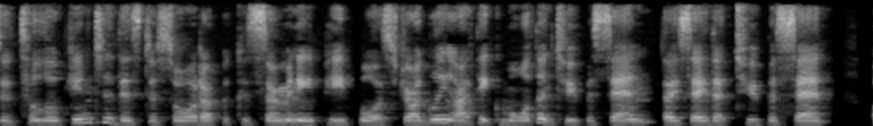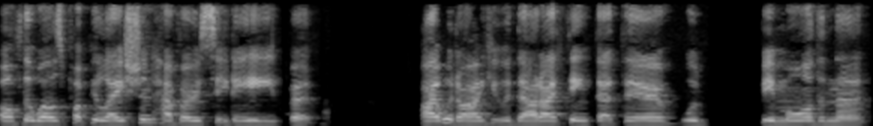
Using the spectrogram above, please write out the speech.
to to look into this disorder because so many people are struggling. I think more than two percent. They say that two percent of the world's population have OCD, but I would argue with that. I think that there would be more than that.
